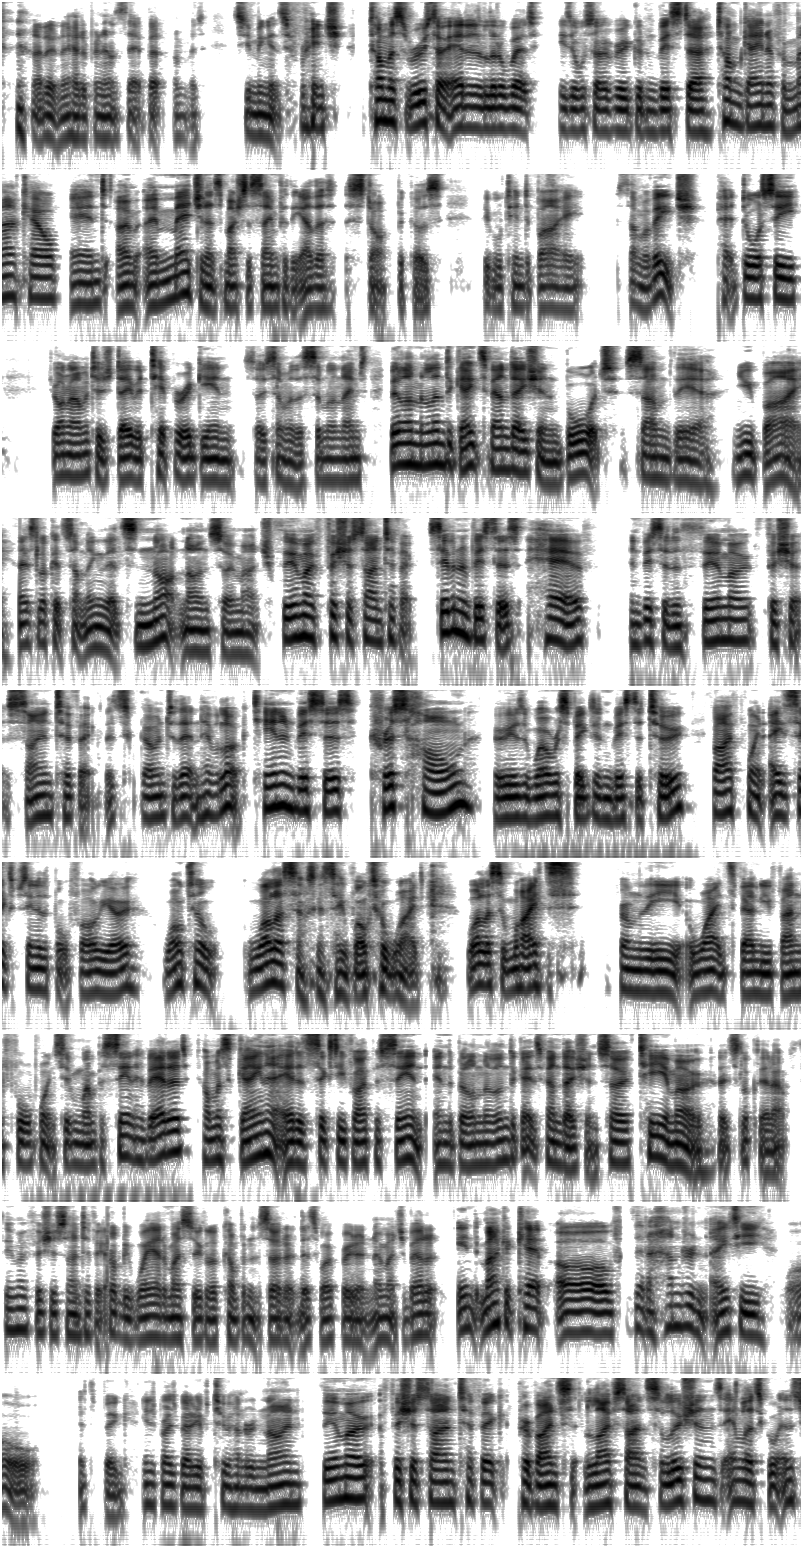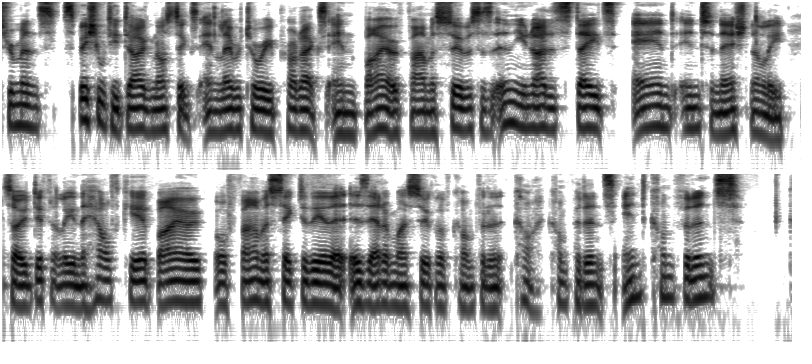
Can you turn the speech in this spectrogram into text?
I don't know how to pronounce that, but I'm assuming it's French. Thomas Russo added a little bit. He's also a very good investor. Tom Gayner from Markel. And I, I imagine it's much the same for the other stock because people tend to buy some of each. Pat Dorsey, John Armitage, David Tepper again, so some of the similar names. Bill and Melinda Gates Foundation bought some there. New buy. Let's look at something that's not known so much. Thermo Fisher Scientific. Seven investors have invested in Thermo Fisher Scientific. Let's go into that and have a look. 10 investors, Chris Holm, who is a well respected investor too, 5.86% of the portfolio. Walter Wallace, I was going to say Walter White. Wallace Weitz from the Weitz Value Fund, 4.71% have added. Thomas Gayner added 65%, and the Bill and Melinda Gates Foundation. So TMO, let's look that up. Thermo Fisher Scientific, probably way out of my circle of competence, so that's why I probably don't know much about it. And market cap of, is that 180? Whoa. That's big. Enterprise value of 209. Thermo Fisher Scientific provides life science solutions, analytical instruments, specialty diagnostics and laboratory products, and biopharma services in the United States and internationally. So, definitely in the healthcare, bio, or pharma sector, there that is out of my circle of confidence, competence and confidence.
